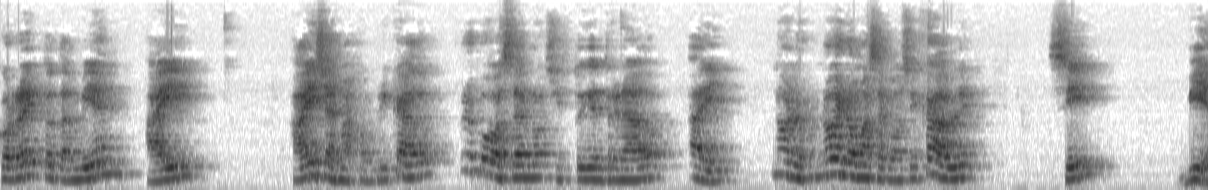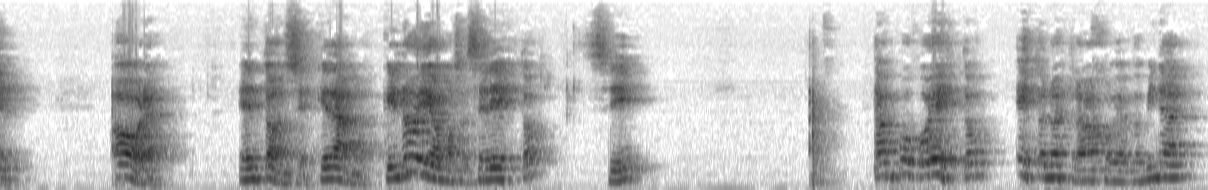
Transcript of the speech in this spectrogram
correcto también, ahí, ahí ya es más complicado, pero puedo hacerlo si estoy entrenado ahí. No, no es lo más aconsejable, ¿sí? Bien. Ahora, entonces, quedamos que no íbamos a hacer esto, ¿sí? Tampoco esto, esto no es trabajo de abdominal.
